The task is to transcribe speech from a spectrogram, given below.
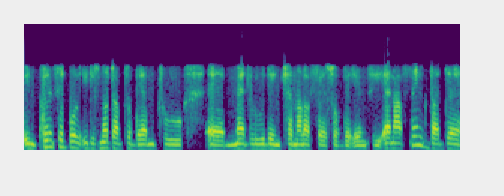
in principle, it is not up to them to uh, meddle with the internal affairs of the ANC. And I think that uh,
